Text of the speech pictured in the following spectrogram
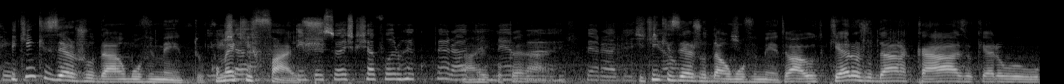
sim. E quem quiser ajudar o movimento, como é que faz? Tem pessoas que já foram recuperadas, ah, recuperadas. né? Recuperadas e quem quiser ajudar o movimento? Ah, eu quero ajudar a casa, eu quero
